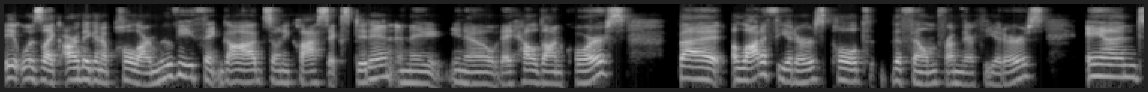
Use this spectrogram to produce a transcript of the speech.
It was like, are they going to pull our movie? Thank God Sony Classics didn't. And they, you know, they held on course. But a lot of theaters pulled the film from their theaters. And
